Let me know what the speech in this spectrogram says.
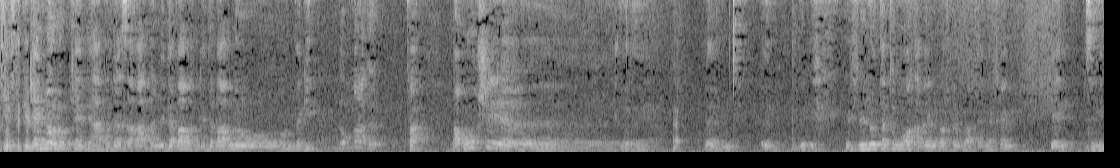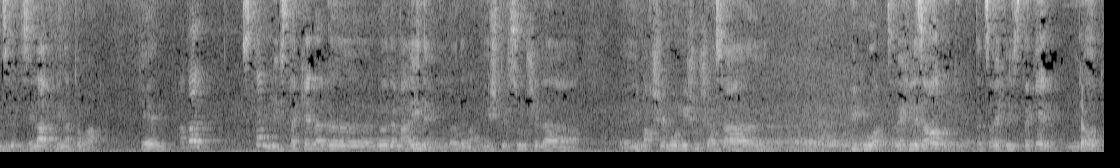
כן. כן, לא, לא, כן, לעבודה זרה, אבל לדבר, לדבר לא, נגיד, לא רע, אה, ברור ש... ולא תטורו אחרי לבבכם ואחריכם, כן, זה, זה לאו מן התורה, כן, אבל סתם להסתכל על, לא יודע מה, הנה, לא יודע מה, יש פרסום של ה... יימח שמו מישהו שעשה פיגוע, צריך לזהות אותו, אתה צריך להסתכל, לראות.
